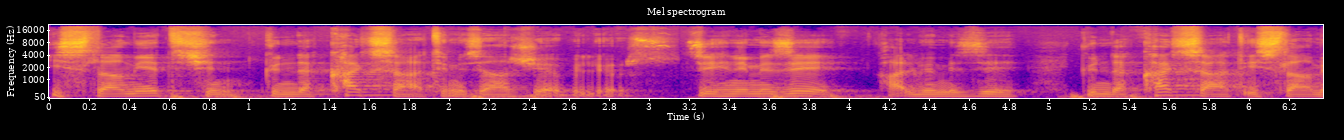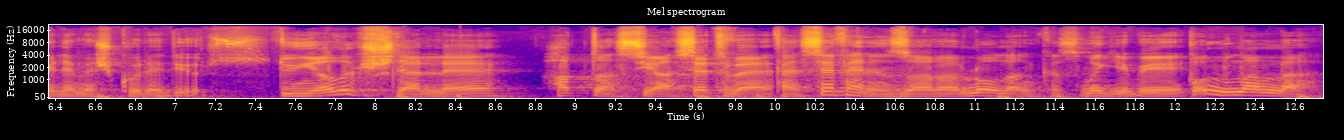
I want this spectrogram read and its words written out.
İslamiyet için günde kaç saatimizi harcayabiliyoruz? Zihnimizi, kalbimizi günde kaç saat İslam ile meşgul ediyoruz? Dünyalık işlerle hatta siyaset ve felsefenin zararlı olan kısmı gibi konularla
